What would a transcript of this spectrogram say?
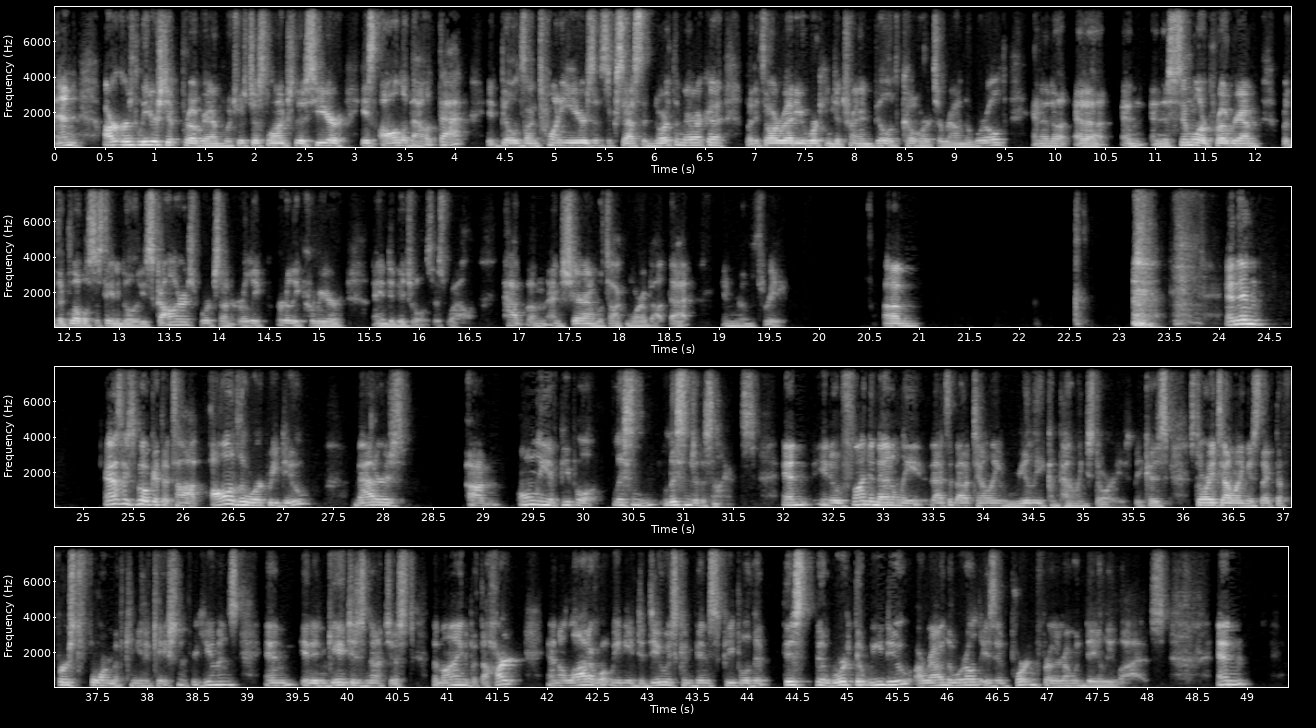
And our Earth Leadership Program, which was just launched this year, is all about that. It builds on 20 years of success in North America, but it's already working to try and build cohorts around the world. And at a, at a, and, and a similar program with the Global Sustainability Scholars works on early, early career individuals as well. Have, um, and Sharon will talk more about that in room three. Um, and then, as we spoke at the top, all of the work we do matters um, only if people listen listen to the science. And you know, fundamentally, that's about telling really compelling stories because storytelling is like the first form of communication for humans, and it engages not just the mind but the heart. And a lot of what we need to do is convince people that this the work that we do around the world is important for their own daily lives. And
